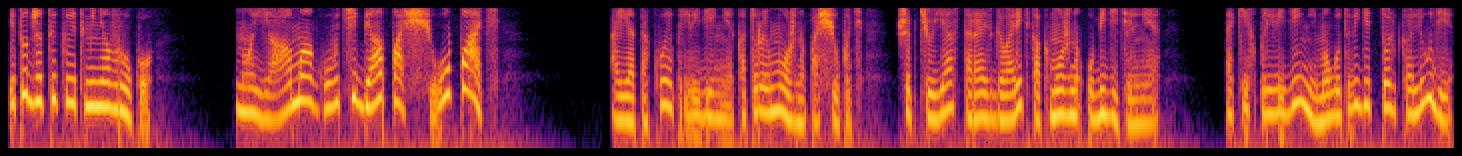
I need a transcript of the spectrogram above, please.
и тут же тыкает меня в руку. «Но я могу тебя пощупать!» «А я такое привидение, которое можно пощупать», — шепчу я, стараясь говорить как можно убедительнее. «Таких привидений могут видеть только люди,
